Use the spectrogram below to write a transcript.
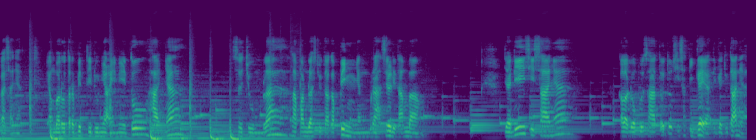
bahasanya. Yang baru terbit di dunia ini itu hanya sejumlah 18 juta keping yang berhasil ditambang jadi sisanya kalau 21 itu sisa 3 ya 3 jutaan ya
